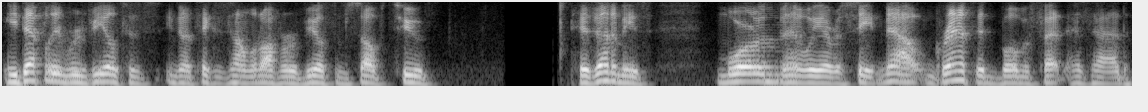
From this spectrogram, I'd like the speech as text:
he definitely reveals his, you know, takes his helmet off and reveals himself to his enemies more than we ever see. Now, granted, Boba Fett has had,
